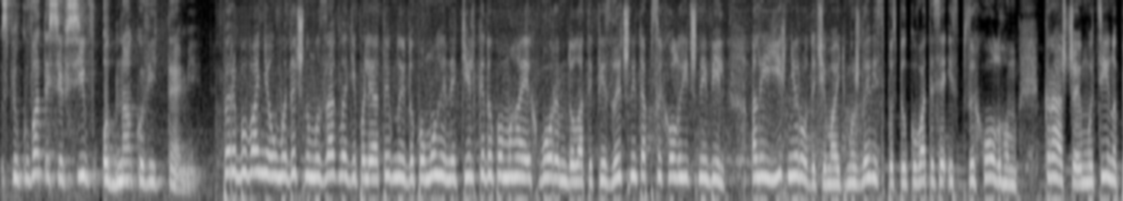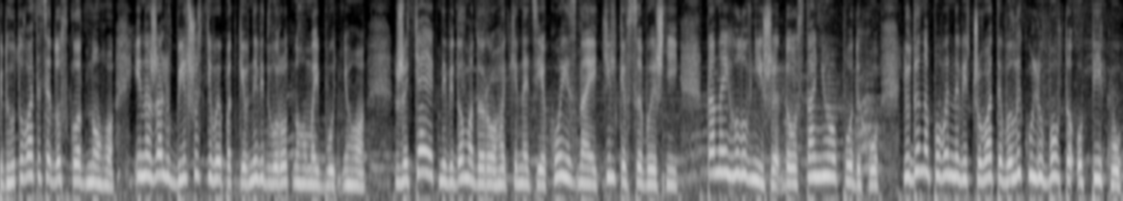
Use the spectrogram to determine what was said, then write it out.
спілкуватися всі в однаковій темі. Перебування у медичному закладі паліативної допомоги не тільки допомагає хворим долати фізичний та психологічний біль, але й їхні родичі мають можливість поспілкуватися із психологом, краще емоційно підготуватися до складного і, на жаль, в більшості випадків невідворотного майбутнього. Життя як невідома дорога, кінець якої знає тільки Всевишній. Та найголовніше до останнього подиху людина повинна відчувати велику любов та опіку,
